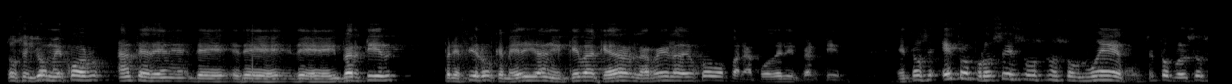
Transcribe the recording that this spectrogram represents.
entonces yo mejor, antes de, de, de invertir, prefiero que me digan en qué va a quedar la regla del juego para poder invertir. Entonces, estos procesos no son nuevos, estos procesos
